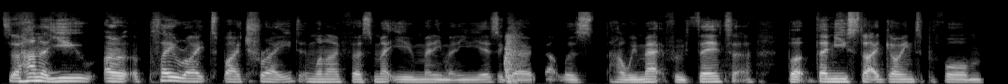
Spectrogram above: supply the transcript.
So, Hannah, you are a playwright by trade. And when I first met you many, many years ago, that was how we met through theatre. But then you started going to perform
